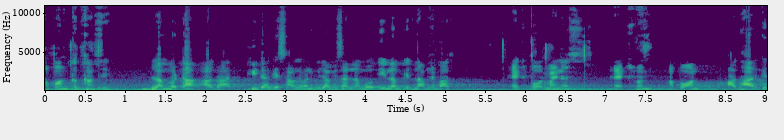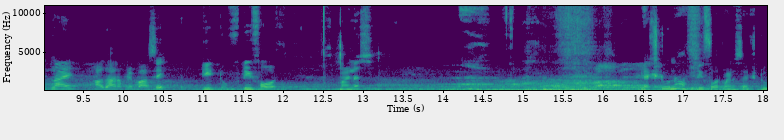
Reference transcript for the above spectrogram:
अपॉन कक्का से। लंब बटा आधार। थीटा के सामने वाली भुजा हमेशा लंब होती है। लंब कितना अपने पास? X four minus x one upon आधार कितना है? आधार अपने पास है। T two t four minus x two ना? T four minus x two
